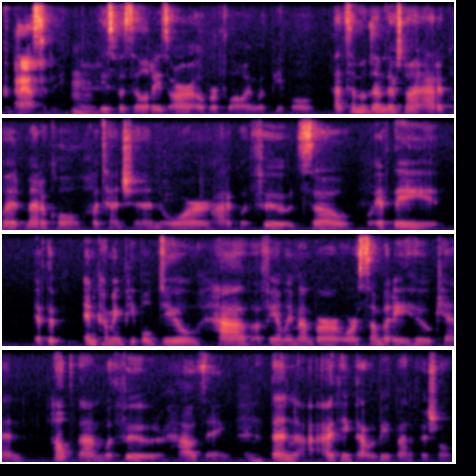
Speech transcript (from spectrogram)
capacity. Mm. These facilities are overflowing with people. At some of them, there's not adequate medical attention or adequate food. So if they, if the incoming people do have a family member or somebody who can help them with food or housing, then I think that would be beneficial.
